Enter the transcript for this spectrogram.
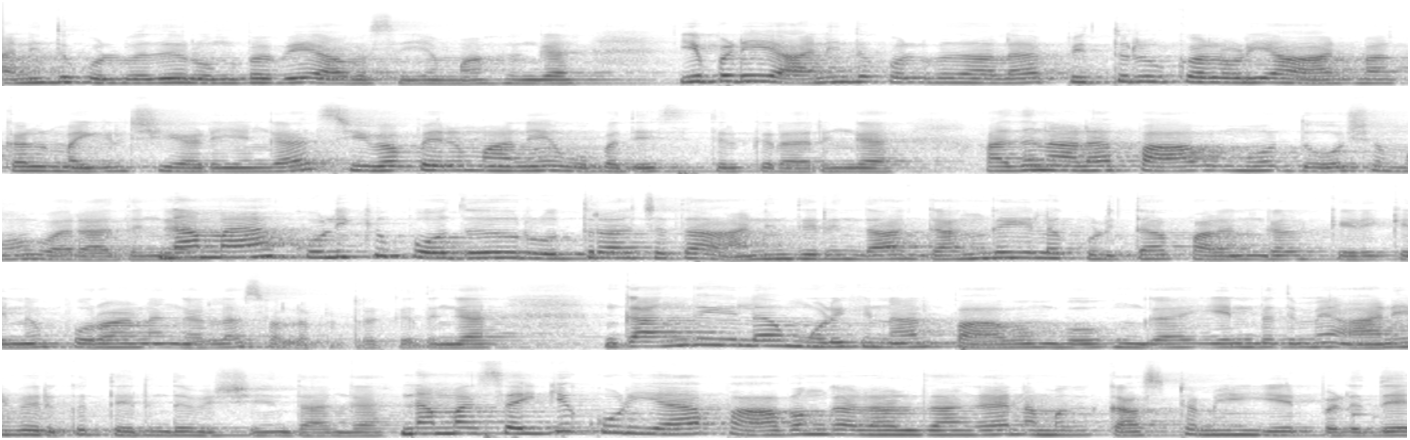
அணிந்து கொள்வது ரொம்பவே அவசியமாகுங்க. இப்படி அணிந்து கொள்வதால் பித்ருக்களுடைய ஆன்மாக்கள் மகிழ்ச்சி அடையுங்க. சிவபெருமானே உபதேசித்திருக்கிறாருங்க. அதனால் பாவமோ தோஷமோ வர வராதுங்க நம்ம குளிக்கும் போது ருத்ராட்சத்தை அணிந்திருந்தா கங்கையில் குளித்தா பலன்கள் கிடைக்கணும் புராணங்களில் சொல்லப்பட்டிருக்குதுங்க. கங்கையில் முழுகினால் பாவம் போகுங்க என்பதுமே அனைவருக்கும் தெரிந்த விஷயம்தாங்க. நம்ம செய்யக்கூடிய பாவங்களால் தாங்க நமக்கு கஷ்டமே ஏற்படுது.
